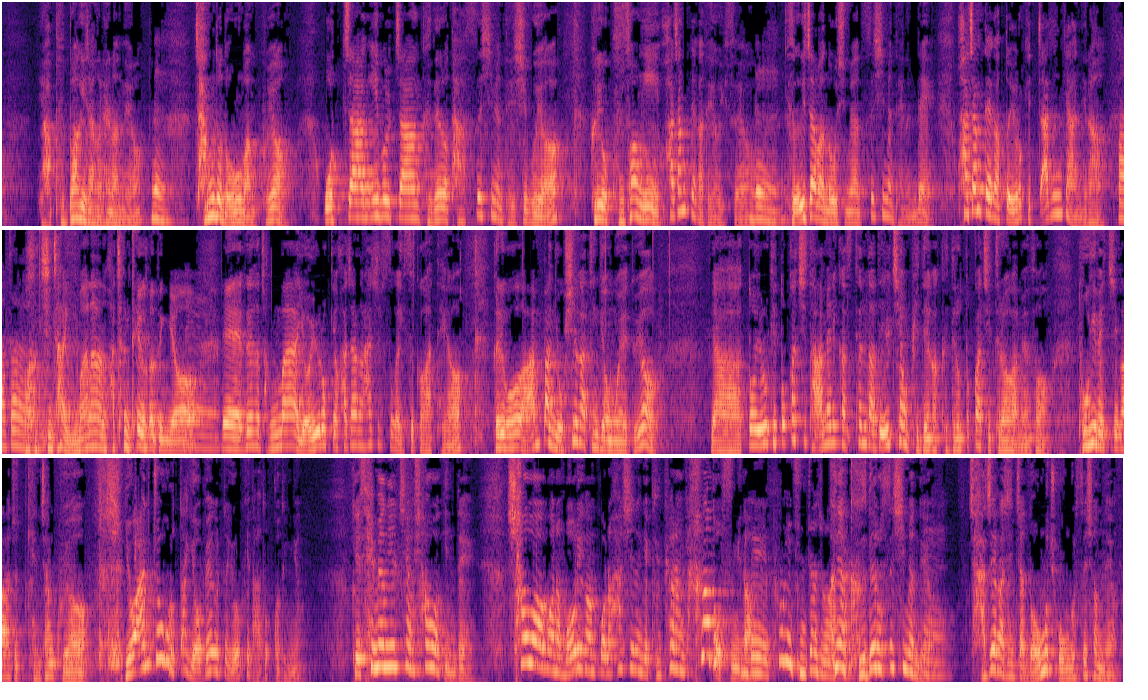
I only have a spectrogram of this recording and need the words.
야, 붙박이장을 해놨네요. 네. 장도 너무 많고요. 옷장, 이불장 그대로 다 쓰시면 되시고요. 그리고 구성이 화장대가 되어 있어요. 네. 그래서 의자만 놓으시면 쓰시면 되는데 화장대가 또 이렇게 작은 게 아니라 맞아요. 어, 진짜 이만한 화장대거든요. 네. 예, 그래서 정말 여유롭게 화장을 하실 수가 있을 것 같아요. 그리고 안방 욕실 같은 경우에도요. 야, 또 이렇게 똑같이 다 아메리칸 스탠다드 일체형 비대가 그대로 똑같이 들어가면서 독이 배치가 아주 괜찮고요. 요 안쪽으로 딱 여백을 또 이렇게 놔뒀거든요. 그게 세면 일체형 샤워기인데 샤워하거나 머리 감거나 하시는 게 불편한 게 하나도 없습니다. 네, 폭이 진짜 좋아요. 그냥 그대로 쓰시면 돼요. 네. 자재가 진짜 너무 좋은 걸 쓰셨네요.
